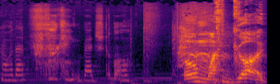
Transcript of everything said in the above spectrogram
Not with that fucking vegetable. Oh my god.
